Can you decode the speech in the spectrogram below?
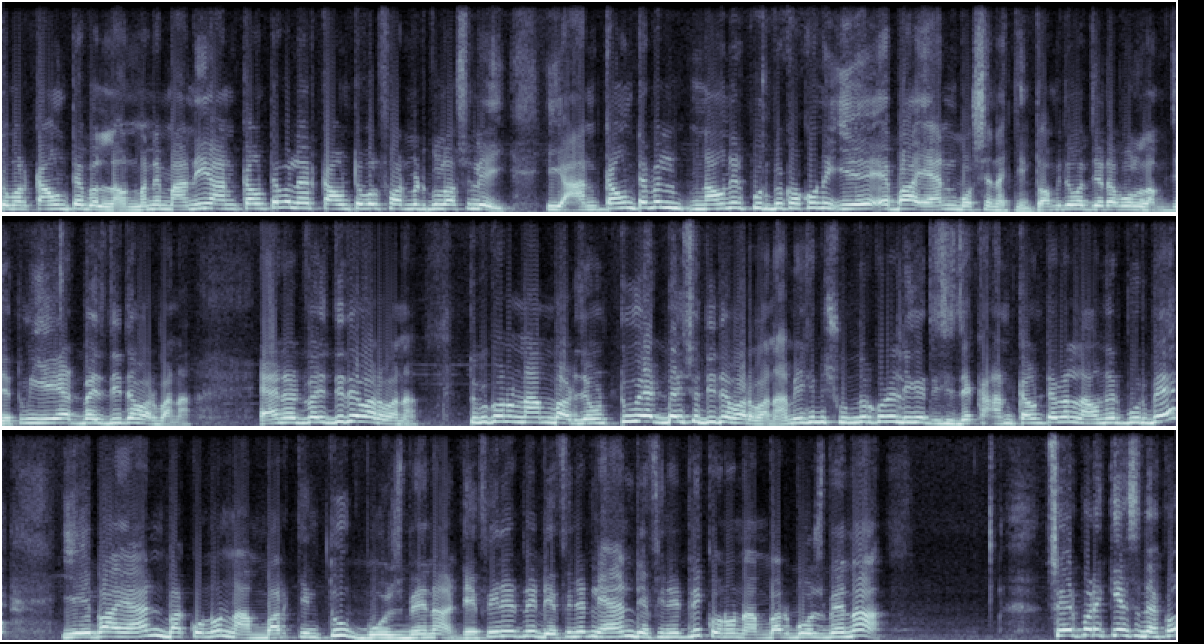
তোমার কাউন্টেবল নাউন মানে মানি আনকাউন্টেবল এর কাউন্টেবল ফরম্যাটগুলো আসলে এই। এই আনকাউন্টেবল নাউনের পূর্বে কখনো এ বা এন বসে না কিন্তু। আমি তোমার যেটা বললাম যে, তুমি এ অ্যাডভাইস দিতে পারবা না। এন অ্যাডভাইস দিতে পারবা না। তুমি কোনো নাম্বার যেমন টু অ্যাডভাইসও দিতে পারবা না। আমি এখানে সুন্দর করে লিখে দিচ্ছি যে আনকাউন্টেবল নাউনের পূর্বে এ বা অ্যান বা কোনো নাম্বার কিন্তু বসবে না। ডেফিনেটলি ডেফিনেটলি অ্যান্ড ডেফিনেটলি কোনো নাম্বার বসবে না। সো এরপরে কি আছে দেখো?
